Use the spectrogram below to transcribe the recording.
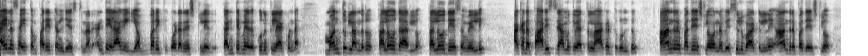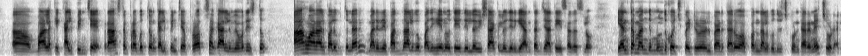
ఆయన సైతం పర్యటనలు చేస్తున్నారు. అంటే ఇలాగ ఎవ్వరికి కూడా రెస్ట్ లేదు. కంటి మీద కునుకు లేకుండా మంత్రులందరూ తలో దారిలో తలో దేశం వెళ్ళి అక్కడ పారిశ్రామికవేత్తలను ఆకట్టుకుంటూ ఆంధ్రప్రదేశ్లో ఉన్న వెసులుబాటుల్ని ఆంధ్రప్రదేశ్లో వాళ్ళకి కల్పించే రాష్ట్ర ప్రభుత్వం కల్పించే ప్రోత్సాహాలను వివరిస్తూ ఆహ్వానాలు పలుకుతున్నారు. మరి రేపు పద్నాలుగు పదిహేను తేదీల్లో విశాఖలో జరిగే అంతర్జాతీయ సదస్సులో ఎంతమంది ముందుకొచ్చి పెట్టుబడులు పెడతారు ఒప్పందాలు కుదుర్చుకుంటారనే చూడాలి.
